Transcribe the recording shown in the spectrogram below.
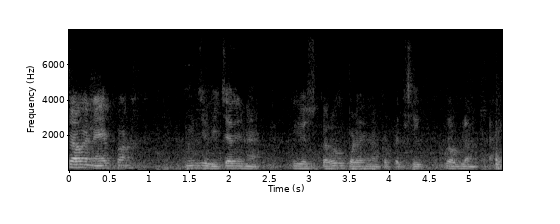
કપડું હોય ને એ પણ સમજી વિચારીને યુઝ કરવું પડે ને તો પછી પ્રોબ્લેમ થાય.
